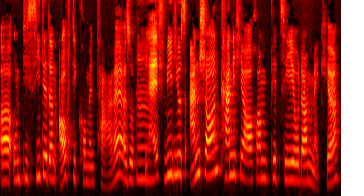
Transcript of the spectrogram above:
äh, und die sieht ja dann auch die Kommentare. Also mhm. Live-Videos anschauen kann ich ja auch am PC oder am Mac, ja.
